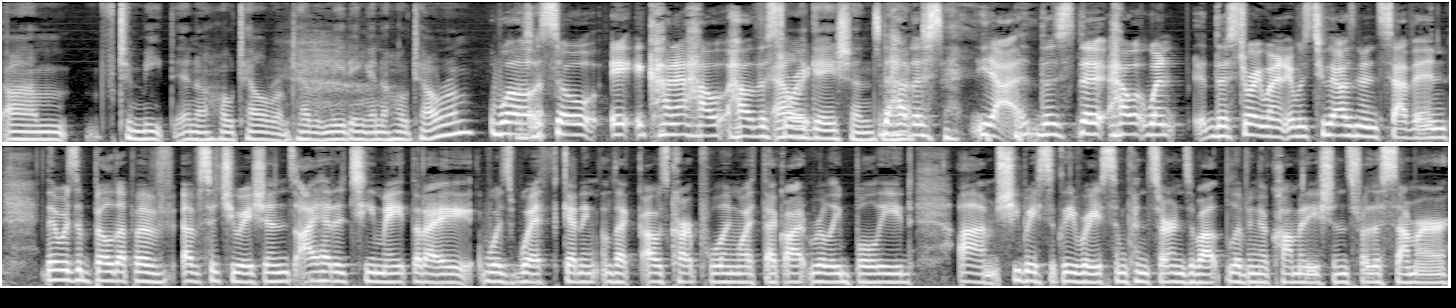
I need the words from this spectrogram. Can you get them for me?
um, to meet in a hotel room, to have a meeting in a hotel room. Well, so it, it kind of how how the story Allegations, the, how have to this say. yeah this the how it went the story went. It was 2007. There was a buildup of of situations. I had a teammate that I was with, getting like I was carpooling with, that got really bullied. Um, she basically raised some concerns about living accommodations for the summer,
